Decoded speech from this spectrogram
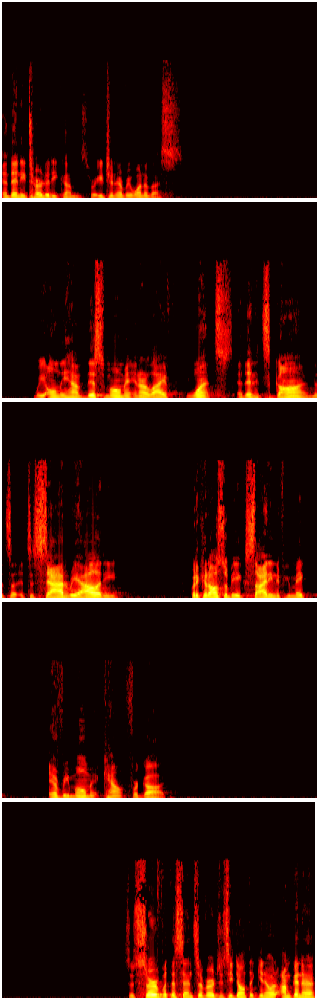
and then eternity comes for each and every one of us. We only have this moment in our life once, and then it's gone. It's a, it's a sad reality. But it could also be exciting if you make every moment count for God. So serve with a sense of urgency. Don't think, you know what, I'm gonna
